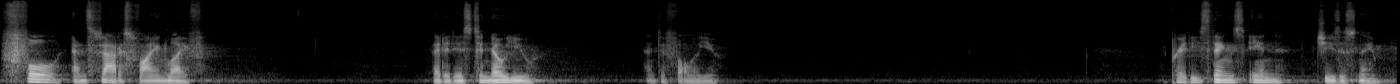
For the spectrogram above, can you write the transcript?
full and satisfying life that it is to know you and to follow you. We pray these things in Jesus' name.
